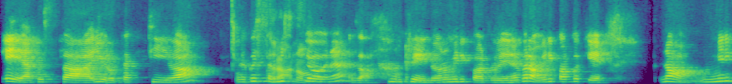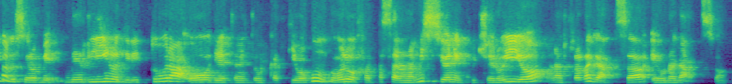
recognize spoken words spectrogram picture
e a questa, io ero cattiva, e a questa Strano. missione, esatto, credo, non mi ricordo bene, però mi ricordo che, no, non mi ricordo se ero Me- Merlino addirittura o direttamente un cattivo, comunque volevo far passare una missione in cui c'ero io, un'altra ragazza e un ragazzo,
